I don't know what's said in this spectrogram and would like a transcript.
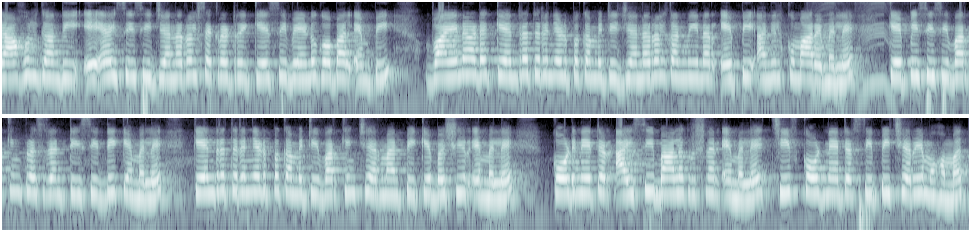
Rahul Gandhi A I C C general secretary K C Venugopal M P Wayanad കേന്ദ്ര തിരഞ്ഞെടുപ്പ് committee general convener A P Anilkumar M L A K P C C working president T Siddique M L A കേന്ദ്ര തിരഞ്ഞെടുപ്പ് committee working chairman P K Basheer M L A coordinator I C Balakrishnan M L A chief coordinator C P Cheriya Muhammad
